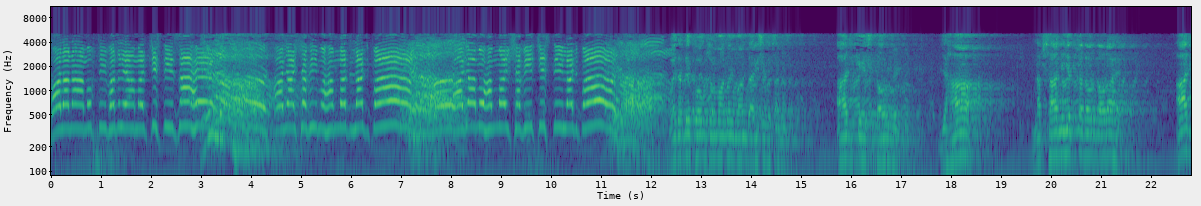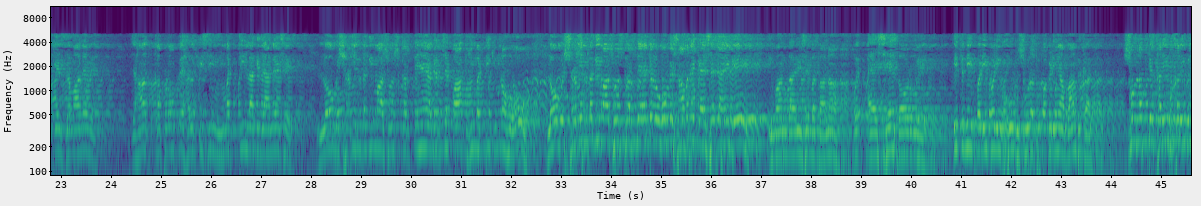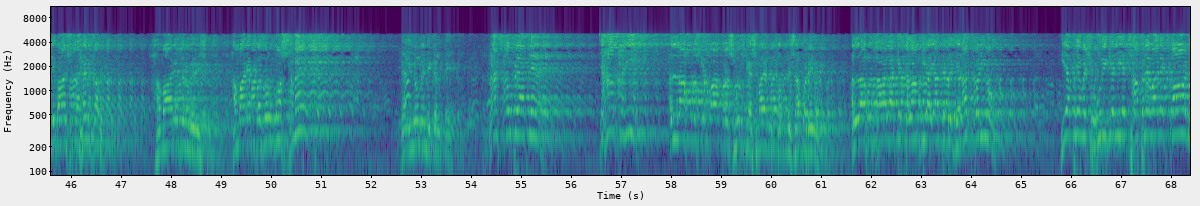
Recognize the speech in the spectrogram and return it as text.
مولانا مفتی فضل احمد چشتی صاحب۔ آجا شفیع محمد لجپال آجا محمد شفیع چشتی لجپال وہ ادھر دیکھو مسلمانوں ایمانداری سے بتانا۔ آج کے اس دور میں جہاں نفسانیت کا دور دورہ ہے آج کے اس زمانے میں جہاں کپڑوں پہ ہلکی سی مٹی لگ جانے سے لوگ شرمندگی محسوس کرتے ہیں، اگرچہ پاک ہی مٹی کیوں نہ ہو۔ لوگ شرمندگی محسوس کرتے ہیں کہ لوگوں کے سامنے کیسے جائیں گے۔ ایمانداری سے بتانا، وہ ایسے دور میں اتنی بڑی بڑی خوبصورت پگڑیاں باندھ کر، سنت کے قریب قریب لباس پہن کر، ہمارے درویش، ہمارے بزرگوں سمیت گلیوں میں نکلتے ہیں۔ راستوں پہ آتے ہیں۔ جہاں کہیں اللہ اور اس کے پاک رسول کے اسماء مقدسہ پڑے ہوں۔ اللہ تعالیٰ کے کلام کی آیات بینات پڑھی ہوں۔ یہ اپنے مشہوری کے لیے چھاپنے والے کارڈ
